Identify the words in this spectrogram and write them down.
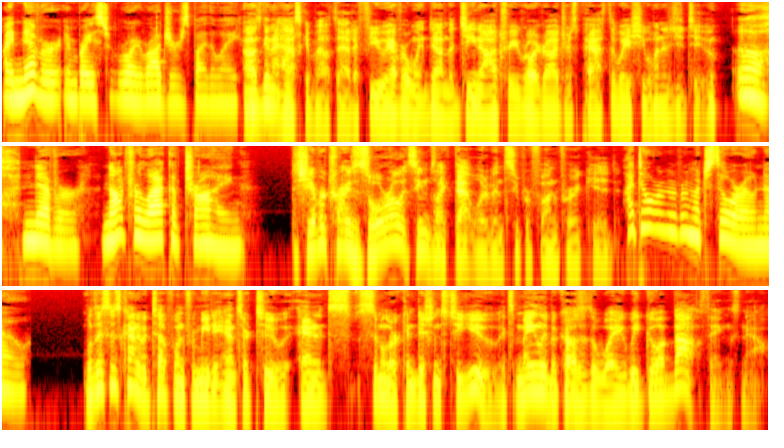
I never embraced Roy Rogers, by the way. I was going to ask about that. If you ever went down the Gene Autry, Roy Rogers path the way she wanted you to. Ugh, never. Not for lack of trying. Did she ever try Zorro? It seems like that would have been super fun for a kid. I don't remember much Zorro, no. Well, this is kind of a tough one for me to answer too, and it's similar conditions to you. It's mainly because of the way we go about things now.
